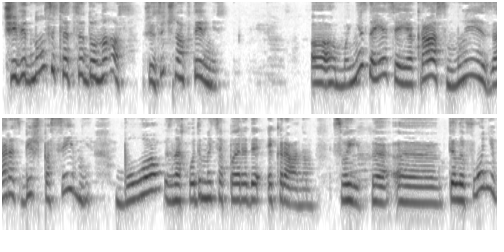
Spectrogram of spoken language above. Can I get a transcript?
Чи відноситься це до нас? Фізична активність? Е, Мені здається, якраз ми зараз більш пасивні, бо знаходимося перед екраном своїх е, е, телефонів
